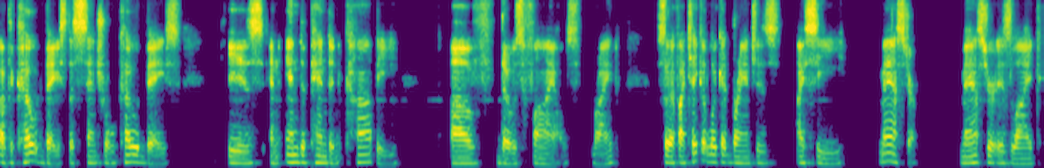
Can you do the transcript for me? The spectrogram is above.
of the code base, the central code base, is an independent copy of those files, right? So if I take a look at branches, I see master. Master is like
